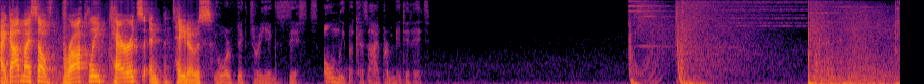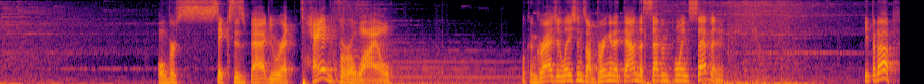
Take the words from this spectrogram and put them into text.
I got myself broccoli, carrots, and potatoes. Your victory exists only because I permitted it. Over six is bad. You were at 10 for a while. Well, congratulations on bringing it down to 7.7. Keep it up.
